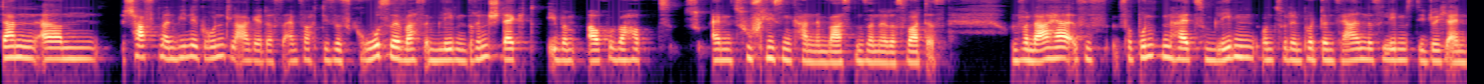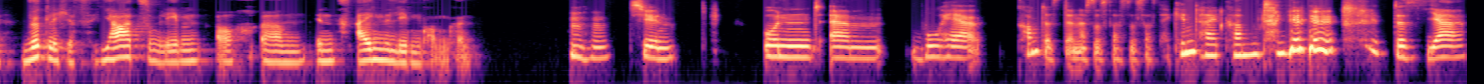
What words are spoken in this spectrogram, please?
dann ähm, schafft man wie eine Grundlage, dass einfach dieses Große, was im Leben drinsteckt, eben auch überhaupt zu einem zufließen kann im wahrsten Sinne des Wortes. Und von daher ist es Verbundenheit zum Leben und zu den Potenzialen des Lebens, die durch ein wirkliches Ja zum Leben auch ähm, ins eigene Leben kommen können. Mhm, schön. Und ähm, woher kommt es denn? Ist es was, das aus der Kindheit kommt? das Ja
